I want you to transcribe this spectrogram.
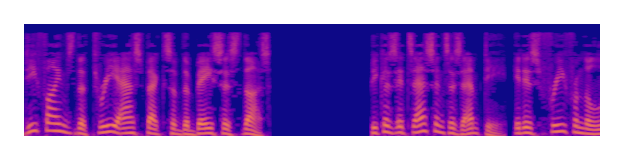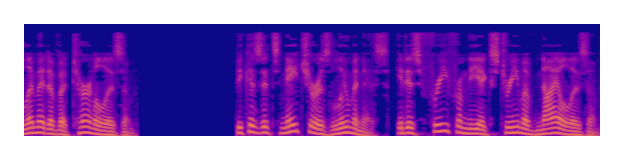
defines the three aspects of the basis thus because its essence is empty, it is free from the limit of eternalism because its nature is luminous, it is free from the extreme of nihilism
